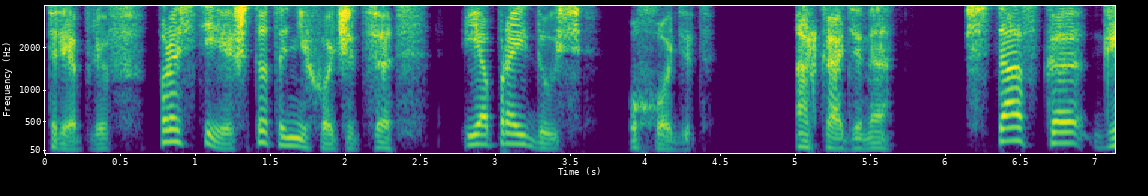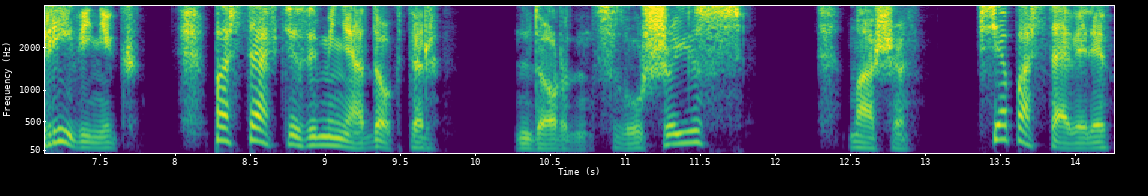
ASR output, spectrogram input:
Треплев. «Прости, что-то не хочется. Я пройдусь». Уходит. Аркадина. «Ставка гривенник. Поставьте за меня, доктор». Дорн, слушаюсь. Маша. Все поставили.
